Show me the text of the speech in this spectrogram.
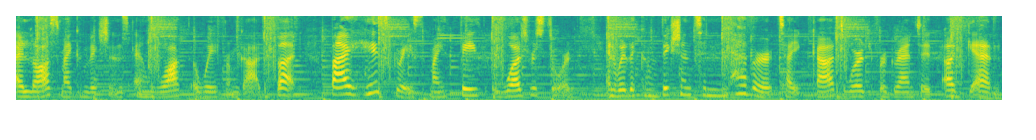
I lost my convictions and walked away from God. But by His grace, my faith was restored, and with a conviction to never take God's word for granted again.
